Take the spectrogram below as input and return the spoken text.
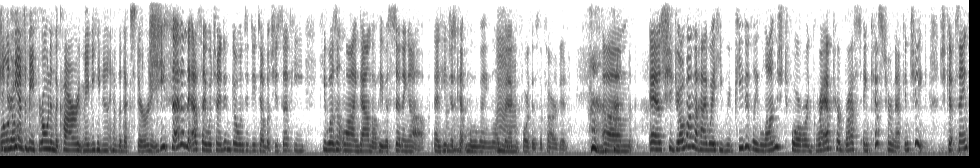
Well, if he had to be thrown in the car, maybe he didn't have the dexterity. She said in the essay, which I didn't go into detail, but she said he he wasn't lying down though; he was sitting up, and he just kept moving like back Mm. and forth as the car did. Um, as she drove on the highway, he repeatedly lunged forward, grabbed her breast, and kissed her neck and cheek. She kept saying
